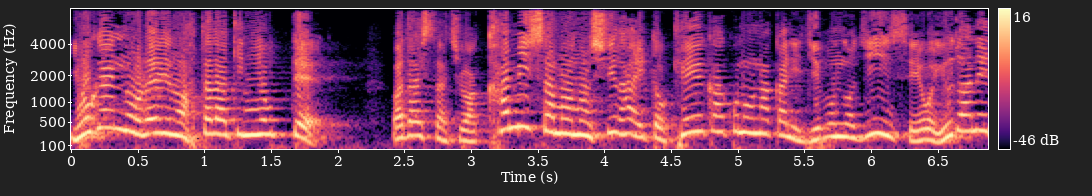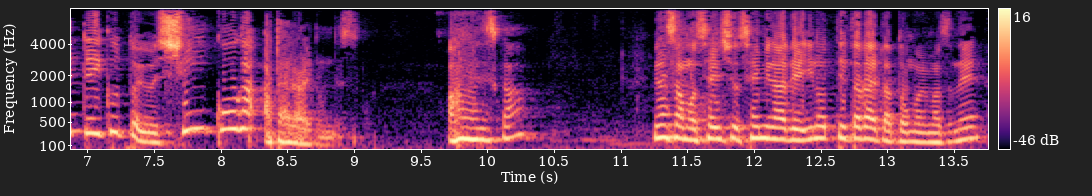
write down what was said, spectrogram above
予言の霊の働きによって、私たちは神様の支配と計画の中に自分の人生を委ねていくという信仰が与えられるんです。あめですか？皆さんも先週セミナーで祈っていただいたと思いますね。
